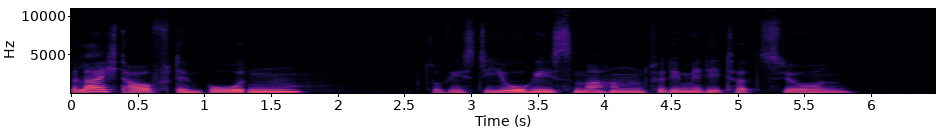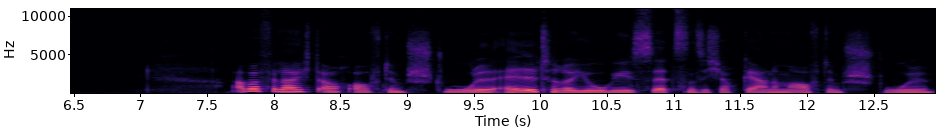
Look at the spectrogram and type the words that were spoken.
Vielleicht auf dem Boden, so wie es die Yogis machen für die Meditation. Aber vielleicht auch auf dem Stuhl. Ältere Yogis setzen sich auch gerne mal auf dem Stuhl.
